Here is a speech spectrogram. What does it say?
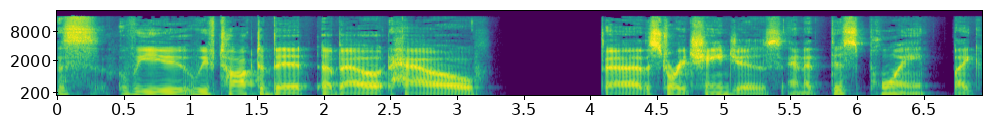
we we've talked a bit about how uh, the story changes, and at this point, like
